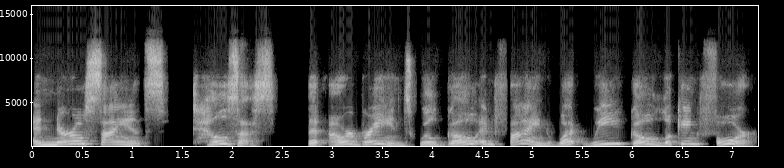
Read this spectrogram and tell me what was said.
And neuroscience tells us that our brains will go and find what we go looking for.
